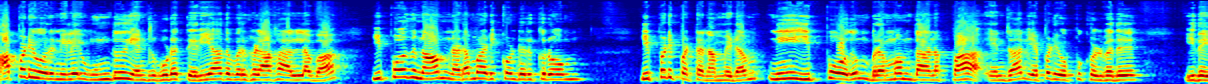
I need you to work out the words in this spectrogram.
அப்படி ஒரு நிலை உண்டு என்று கூட தெரியாதவர்களாக அல்லவா இப்போது நாம் நடமாடிக்கொண்டிருக்கிறோம் இப்படிப்பட்ட நம்மிடம் நீ இப்போதும் பிரம்மம் தானப்பா என்றால் எப்படி ஒப்புக்கொள்வது? இதை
